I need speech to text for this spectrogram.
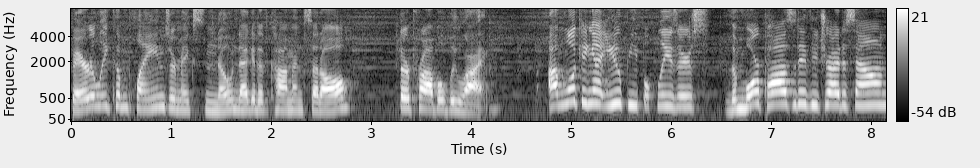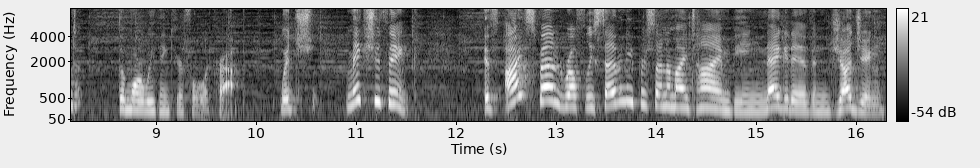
barely complains or makes no negative comments at all, they're probably lying. I'm looking at you people pleasers. The more positive you try to sound, the more we think you're full of crap. Which makes you think, if I spend roughly 70% of my time being negative and judging,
